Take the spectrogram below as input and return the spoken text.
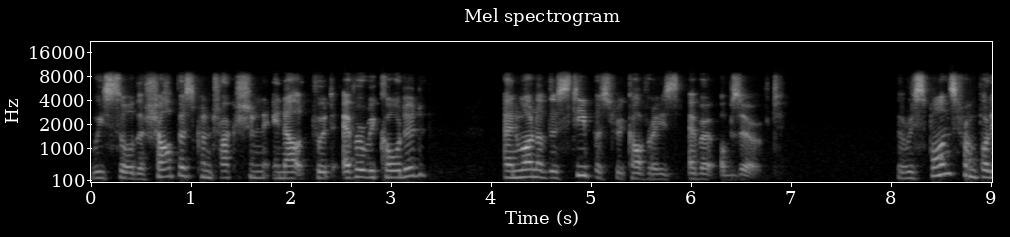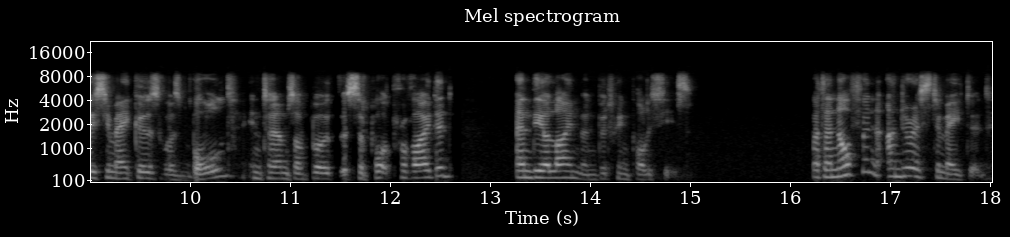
We saw the sharpest contraction in output ever recorded and one of the steepest recoveries ever observed. The response from policymakers was bold in terms of both the support provided and the alignment between policies. But an often underestimated,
